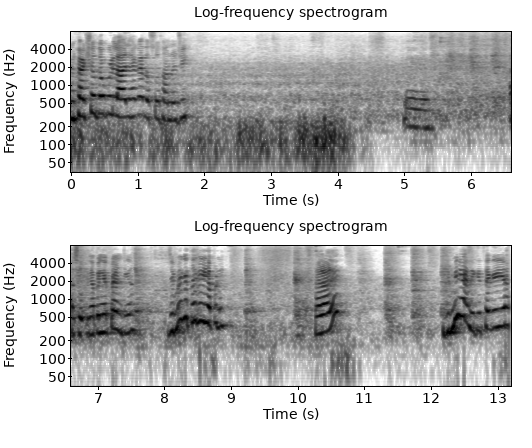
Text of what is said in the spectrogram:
ਇਨਫੈਕਸ਼ਨ ਤੋਂ ਕੋਈ ਇਲਾਜ ਹੈਗਾ ਦੱਸੋ ਸਾਨੂੰ ਜੀ। ਆ ਸੁੱਤੀਆਂ ਪਈਆਂ ਭੈਣ ਦੀਆਂ ਜਿੰਮੇ ਕਿੱਥੇ ਗਈ ਆਪਣੀ? ਹਰਾਏ ਜਿੰਮੀ ਹੈ ਨਹੀਂ ਕਿੱਥੇ ਗਈ ਆ?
